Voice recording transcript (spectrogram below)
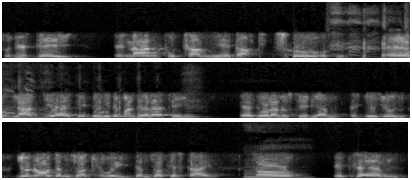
to this day none could come near that. So uh, last year I did the Winnie Mandela thing at Orlando Stadium. You you, you know the Mzwakhe way, the Mzwakhe style. So it's um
